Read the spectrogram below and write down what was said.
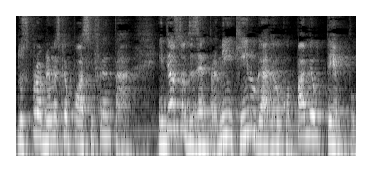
dos problemas que eu posso enfrentar. E Deus está dizendo para mim que, em lugar de eu ocupar meu tempo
